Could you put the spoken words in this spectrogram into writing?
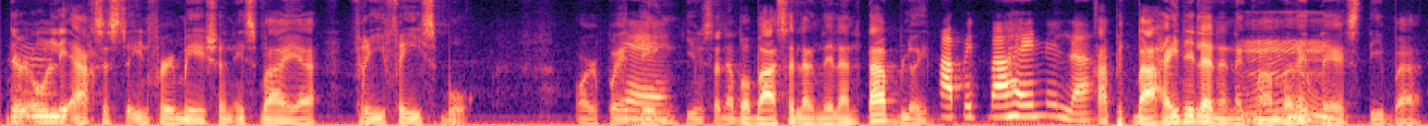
their Hmm. only access to information is via free Facebook. Or pwedeng yung sa nababasa lang nilang tabloid. Kapitbahay nila. Kapitbahay nila na nagmamarites, di ba?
